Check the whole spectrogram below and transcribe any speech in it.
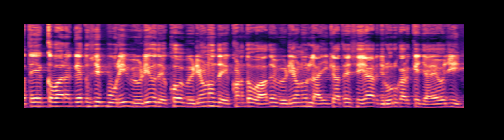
ਅਤੇ ਇੱਕ ਵਾਰ ਅੱਗੇ ਤੁਸੀਂ ਪੂਰੀ ਵੀਡੀਓ ਦੇਖੋ। ਵੀਡੀਓ ਨੂੰ ਦੇਖਣ ਤੋਂ ਬਾਅਦ ਵੀਡੀਓ ਨੂੰ ਲਾਈਕ ਅਤੇ ਸ਼ੇਅਰ ਜ਼ਰੂਰ ਕਰਕੇ ਜਾਇਓ ਜੀ।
